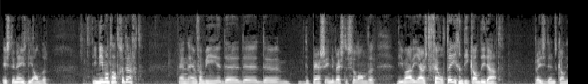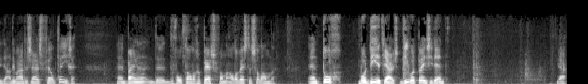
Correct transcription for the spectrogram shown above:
is het ineens die ander. Die niemand had gedacht. En, en van wie de, de, de, de pers in de westerse landen, die waren juist fel tegen die kandidaat. Presidentskandidaat. Die waren dus juist fel tegen. bijna de, de voltallige pers van alle westerse landen. En toch wordt die het juist. Die wordt president. Ja,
